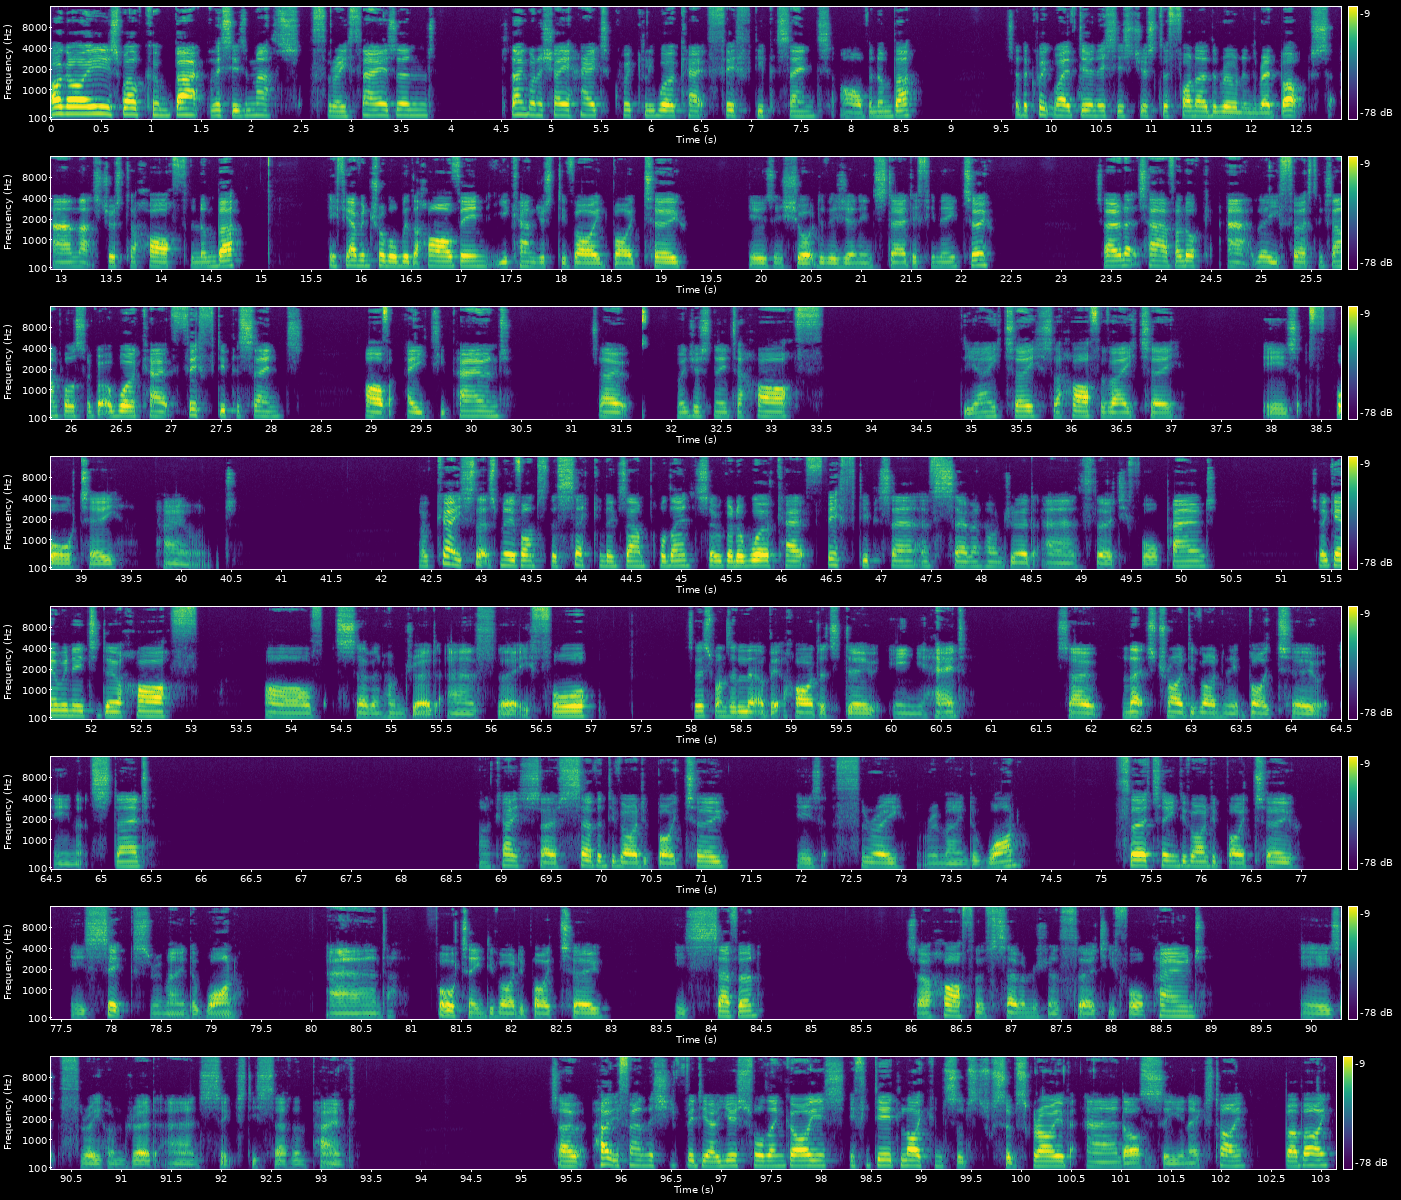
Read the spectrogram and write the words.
Hi guys, welcome back. This is Maths 3000. Today I'm going to show you how to quickly work out 50% of a number. So the quick way of doing this is just to follow the rule in the red box and that's just to half the number. If you're having trouble with the halving, you can just divide by 2 using short division instead if you need to. So let's have a look at the first example. So I've got to work out 50% of 80 pound. So we just need to half the 80. So half of 80 is 40 pound. Okay, so let's move on to the second example then. So we've got to work out 50% of 734 pound. So again, we need to do half of 734. So this one's a little bit harder to do in your head. So let's try dividing it by 2 instead. Okay, so 7 divided by 2 is 3 remainder 1. 13 divided by 2 is 6 remainder 1. And 14 divided by 2 is 7 so half of £734 is £367. So hope you found this video useful then guys. If you did, like and sub subscribe and I'll see you next time. Bye bye.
